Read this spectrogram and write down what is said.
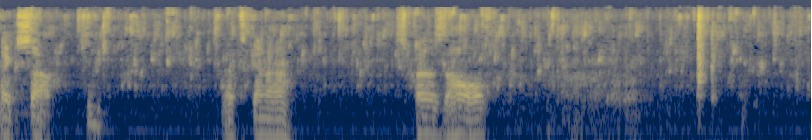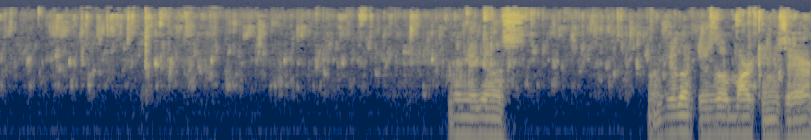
Like so. That's gonna expose the hole. And then you're gonna, if you look, there's little markings there.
